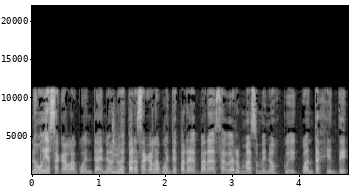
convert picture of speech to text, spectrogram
No voy a sacar la cuenta, no, no es para sacar la cuenta, es para, para saber más o menos cuánta gente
